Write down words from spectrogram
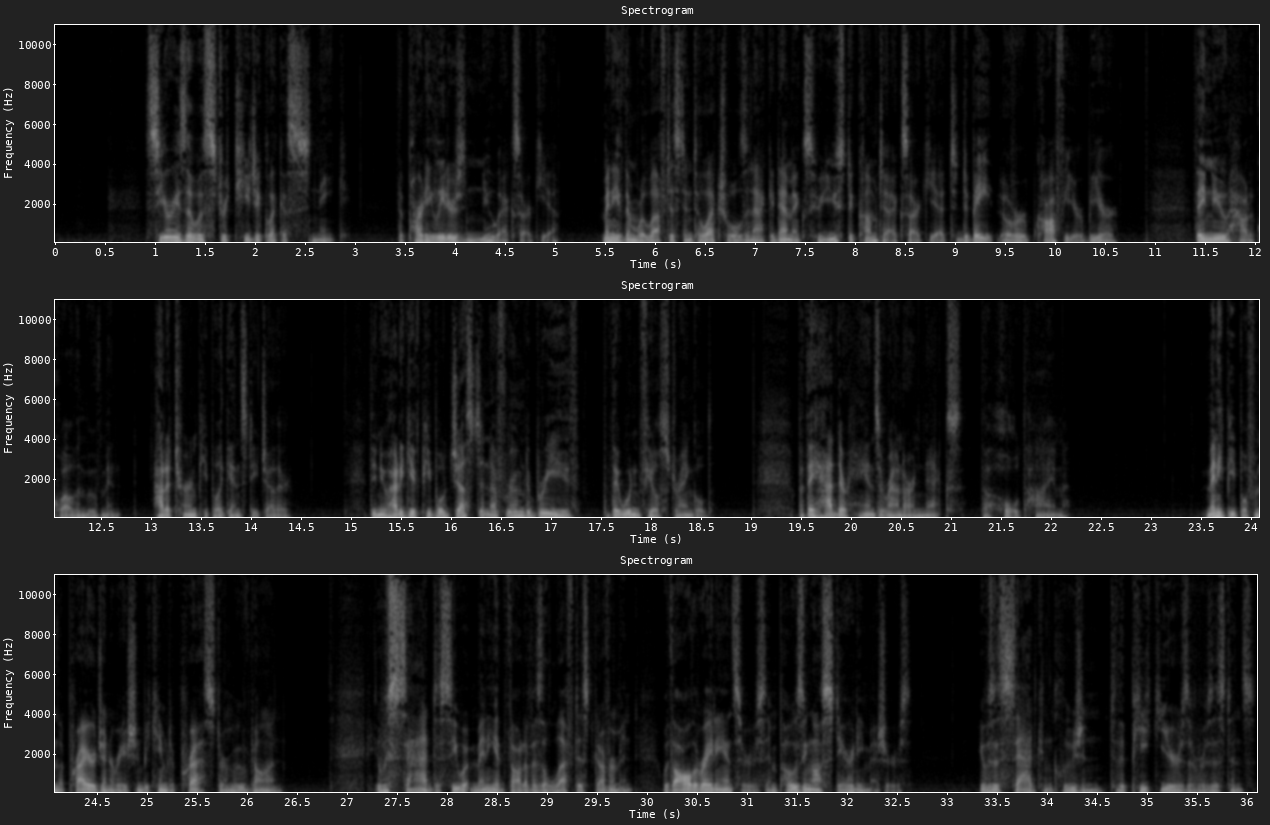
Syriza was strategic like a snake. The party leaders knew Exarchia, Many of them were leftist intellectuals and academics who used to come to Exarchia to debate over coffee or beer. They knew how to quell the movement, how to turn people against each other. They knew how to give people just enough room to breathe that they wouldn't feel strangled. But they had their hands around our necks the whole time. Many people from the prior generation became depressed or moved on. It was sad to see what many had thought of as a leftist government, with all the right answers, imposing austerity measures. It was a sad conclusion to the peak years of resistance.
